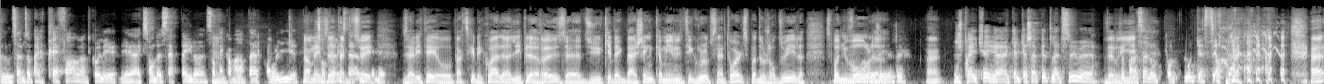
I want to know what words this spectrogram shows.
nous, ça nous apparaît très fort, en tout cas, les, réactions de certains, là, certains hmm. commentaires qu'on lit. Non, mais vous êtes habitué. Vous avez été au Parti québécois, là, les pleureuses euh, du Québec Bashing Community Groups Network, c'est pas d'aujourd'hui, là. C'est pas nouveau, là. Hein? Je pourrais écrire euh, quelques chapitres là-dessus. Euh, Vous devriez. passer à l'autre question. euh,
